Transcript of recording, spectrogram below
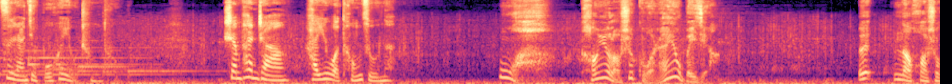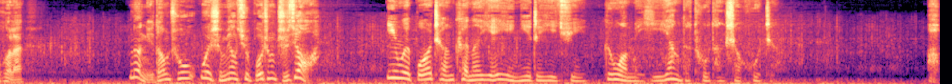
自然就不会有冲突。审判长还与我同族呢。哇，唐月老师果然有背景。哎，那话说回来，那你当初为什么要去博城执教啊？因为博城可能也隐匿着一群跟我们一样的图腾守护者。啊。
